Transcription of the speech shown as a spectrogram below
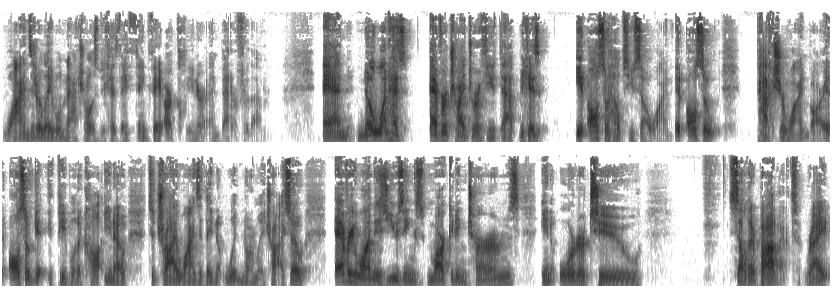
wines that are labeled natural is because they think they are cleaner and better for them. And no one has ever tried to refute that because it also helps you sell wine. It also packs your wine bar. It also gets people to call, you know, to try wines that they wouldn't normally try. So everyone is using marketing terms in order to sell their product, right?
